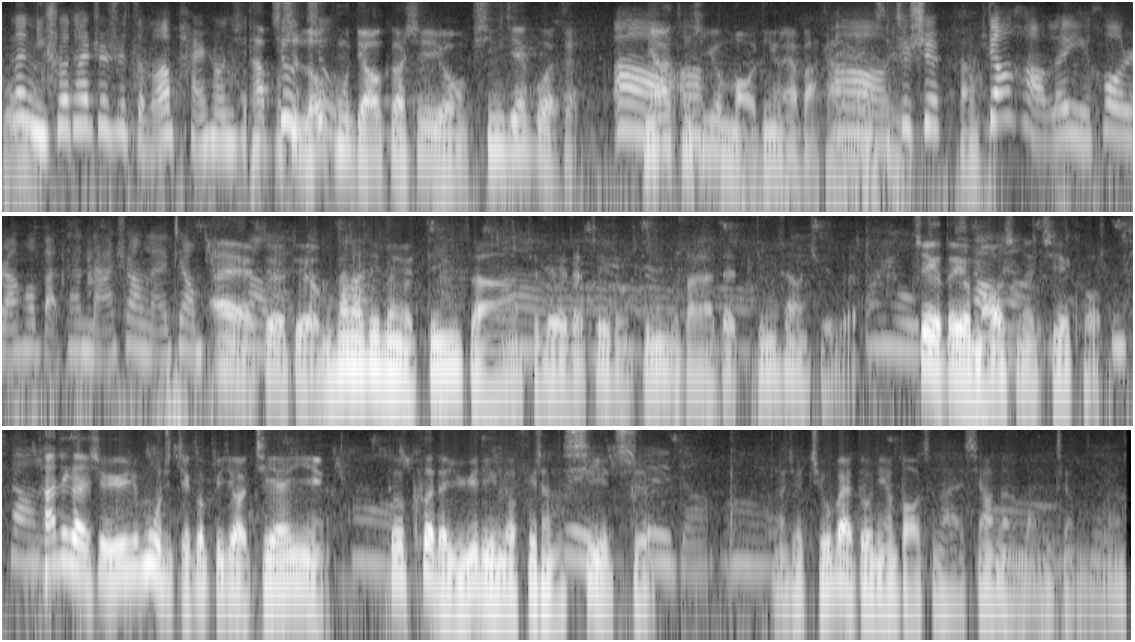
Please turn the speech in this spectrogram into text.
国。那你说它这是怎么盘上去？它不是镂空雕刻，是用拼接过的。哦你要同时用铆钉来把它哦，铆就是雕好了以后，然后把它拿上来，这样盘哎，对对，我们看到这边有钉子啊哦之类的，这种钉子把它再钉上去的哎，这个都有毛笋的接口。它这个是由于木质结构比较坚硬，都刻的鱼鳞都非常的细致，对的，嗯。而且九百多年保存的还相当的完整啊。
